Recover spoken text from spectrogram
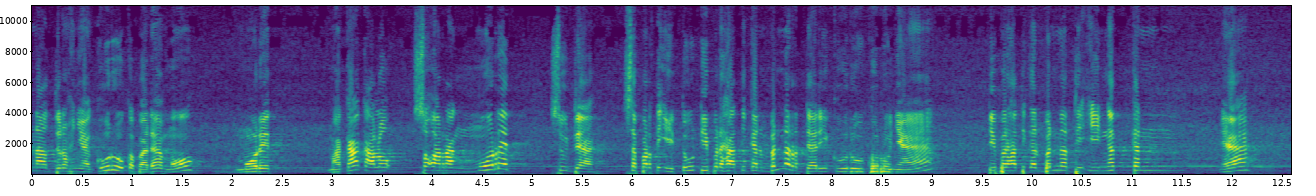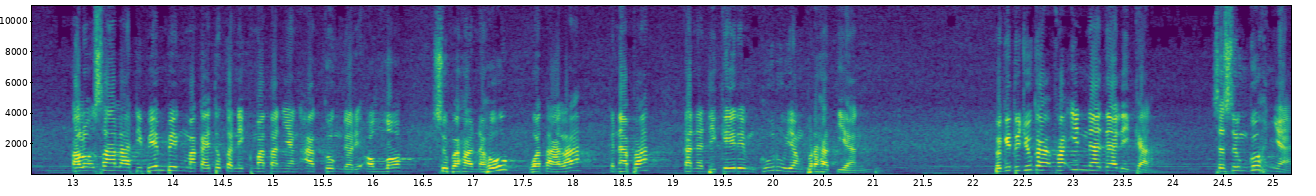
nadrohnya guru kepadamu murid. Maka kalau seorang murid sudah seperti itu diperhatikan benar dari guru-gurunya diperhatikan benar diingatkan ya. Kalau salah dibimbing maka itu kenikmatan yang agung dari Allah Subhanahu wa taala. Kenapa? Karena dikirim guru yang perhatian begitu juga fa inna dalika sesungguhnya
